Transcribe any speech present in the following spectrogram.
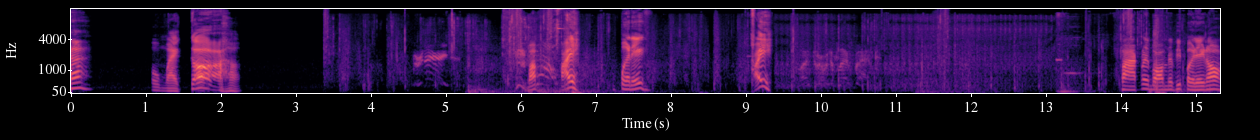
นะ โอ้ my god ปั๊บไป เปิดเอง ไป ฝากด้วยบอมเดี๋ยวพี่เปิดเองน้อง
